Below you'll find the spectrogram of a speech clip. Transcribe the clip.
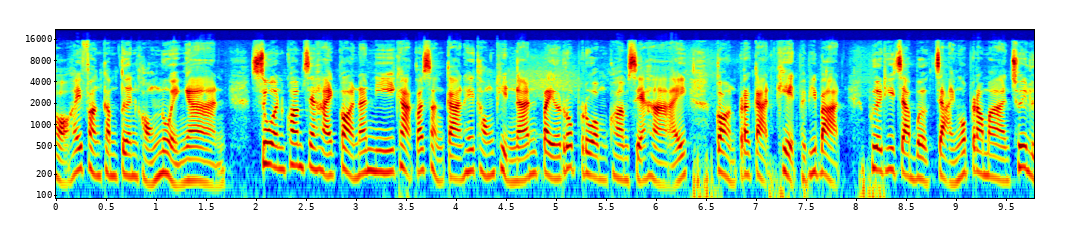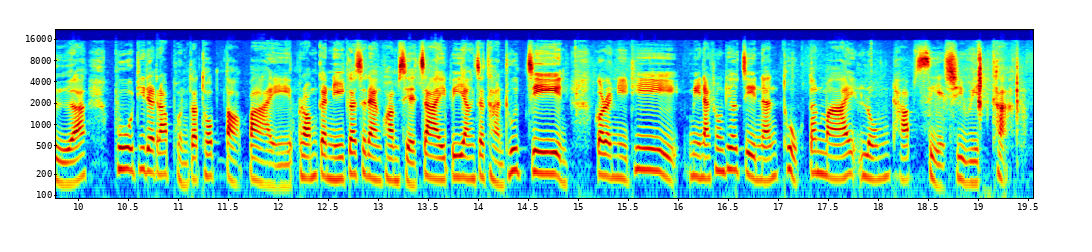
ขอให้ฟังคำเตือนของหน่วยงาน ส่วนความเสียหายก่อนหน้านี้ค่ะ ก็สั่งการให้ท้องถิ่นนั้นไปรวบรวมความเสียหาย ก่อนประกาศเขตภัยพิบัติ เพื่อที่จะเบิกจ่ายงบประมาณช่วยเหลือ ผู้ที่ได้รับผลกระทบต่อไป พร้อมกันนี้ก็แสดงความเสียใจไปยังสถานทูตจีน กรณีที่มีนักท่องเที่ยวจีนนั้นถูกต้นไม้ล้มทับเสียชีวิตค่ะ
